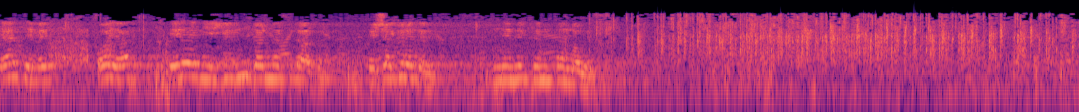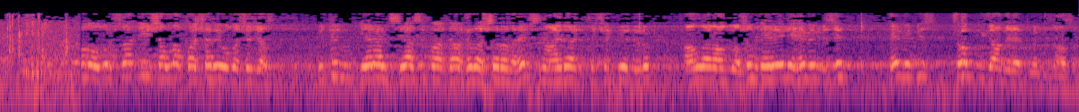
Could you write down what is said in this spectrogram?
Erdemir, Oya, Ereğli'ye yüzünü dönmesi lazım. Teşekkür ederim. Dinlediklerinizden dolayı. olursa inşallah başarıya ulaşacağız. Bütün yerel siyasi parti arkadaşlara da hepsine ayrı ayrı teşekkür ediyorum. Allah razı olsun. Ereğli hepimizin, hepimiz çok mücadele etmemiz lazım.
